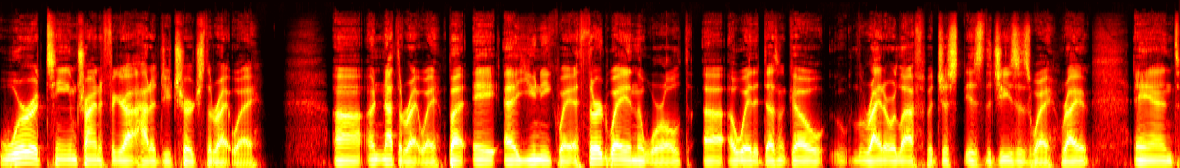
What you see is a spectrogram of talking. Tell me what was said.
we're a team trying to figure out how to do church the right way. Uh, not the right way, but a, a unique way, a third way in the world, uh, a way that doesn't go right or left, but just is the Jesus way, right? And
